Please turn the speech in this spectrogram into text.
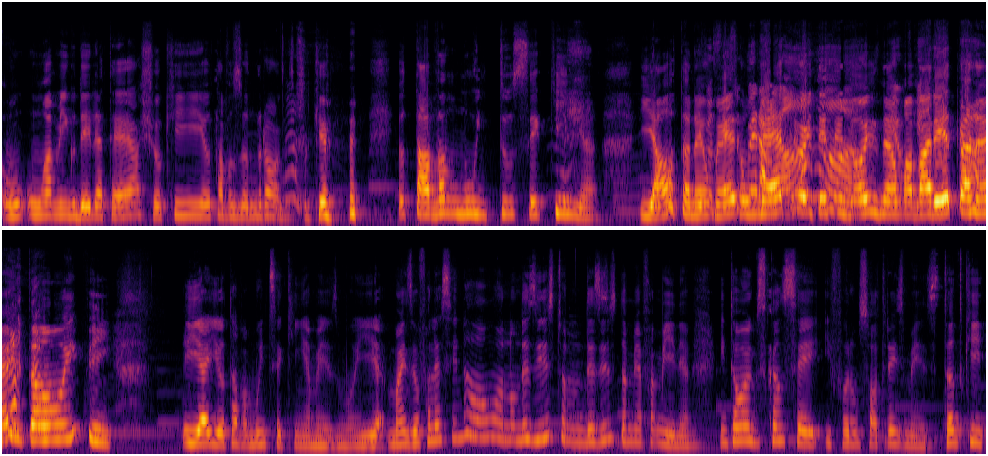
Um, um, amigo dele até achou que eu tava usando drogas, porque eu tava muito sequinha. E alta, né? 1,82m, né? Uma vareta, né? Então, enfim. E aí eu tava muito sequinha mesmo. E, mas eu falei assim: não, eu não desisto, eu não desisto da minha família. Então eu descansei e foram só três meses. Tanto que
